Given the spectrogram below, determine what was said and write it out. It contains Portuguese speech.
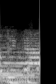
obrigada.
